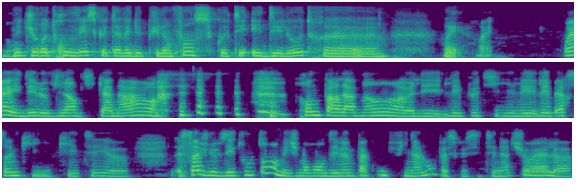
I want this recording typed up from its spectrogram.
mais tu retrouvais ce que tu avais depuis l'enfance, côté aider l'autre. Ouais. ouais. Ouais, aider le vilain petit canard, prendre par la main euh, les, les petits, les, les personnes qui, qui étaient. Euh... Ça, je le faisais tout le temps, mais je m'en rendais même pas compte finalement parce que c'était naturel.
